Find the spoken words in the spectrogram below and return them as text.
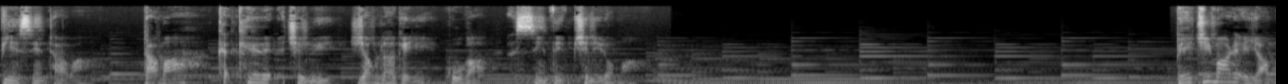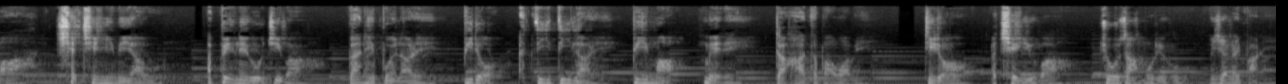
ပြင်ဆင်ထားပါဒါမှခက်ခဲတဲ့အချိန်တွေရောက်လာခဲ့ရင်ကိုကအစင်သင့်ဖြစ်နေတော့မှာ ဘယ်ကြီးမားတဲ့အရာမှာချက်ချင်းကြီးမရဘူးအပင်တွေကိုကြည့်ပါပန်းတွေပွင့်လာတယ်ပြီးတော့အသီးသီးလာတယ်ပြီးမှမှဲ့တယ်ဒါဟာတဘာဝပဲဒီတော့အချိန်ယူပါစူးစမ်းမှုတွေကိုမရက်လိုက်ပါနဲ့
